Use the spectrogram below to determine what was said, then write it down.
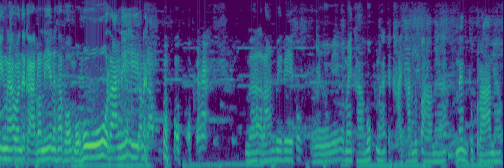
ริงๆนะฮะบรรยากาศวันนี้นะครับผม โอ้โหร้านนี้อีกนะ นะฮะร้านเบเดก็โอ้โหแม่ค้ามุกนะฮะจะขายทันหรือเปล่านะฮะแน่นทุกร้านนะครับ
